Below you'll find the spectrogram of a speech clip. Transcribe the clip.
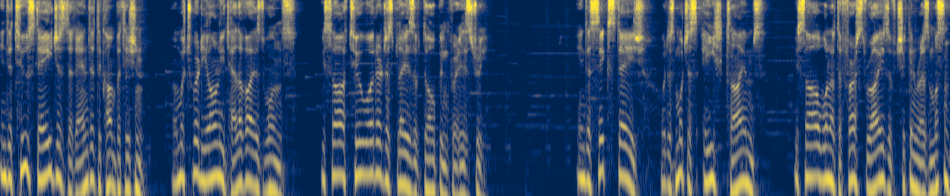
In the two stages that ended the competition, and which were the only televised ones, we saw two other displays of doping for history. In the sixth stage, with as much as eight climbs, we saw one of the first rides of Chicken Rasmussen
